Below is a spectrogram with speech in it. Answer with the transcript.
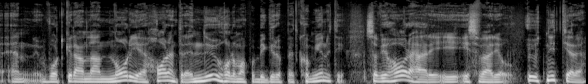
en, vårt grannland Norge har inte det. Nu håller man på att bygga upp ett community. Så vi har det här i, i Sverige och utnyttjar det.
